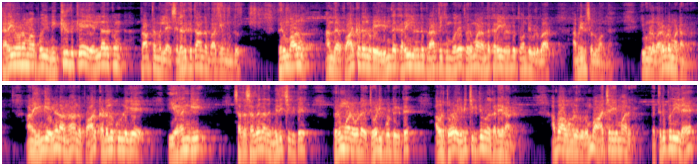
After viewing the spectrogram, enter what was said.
கரையோரமாக போய் நிற்கிறதுக்கே எல்லாருக்கும் பிராப்தம் இல்லை சிலருக்கு தான் அந்த பாக்கியம் உண்டு. பெரும்பாலும் அந்த பார்க்கடலுடைய இந்த கரையிலிருந்து பிரார்த்திக்கும் போதே பெருமாள் அந்த கரையிலிருந்து தோன்றி விடுவார் அப்படின்னு சொல்லுவாங்க. இவங்களை வரவிட மாட்டாங்க ஆனால் இங்கே என்னடான்னா அந்த பார்க்கடலுக்குள்ளேயே இறங்கி சத சதன்னு அதை மிதிச்சுக்கிட்டு பெருமாளோட ஜோடி போட்டுக்கிட்டு அவர் தோலை இடிச்சுக்கிட்டு இவங்க கிடையிறாங்க. அப்போ அவங்களுக்கு ரொம்ப ஆச்சரியமாக இருக்கு. இப்போ திருப்பதியில்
